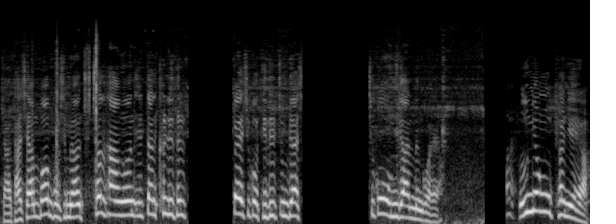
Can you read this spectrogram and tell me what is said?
자, 다시 한번 보시면 추천사항은 일단 클릿을 빼시고 디딜 준비하시고 옮겨 앉는 거예요. 아, 응용 편이에요.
